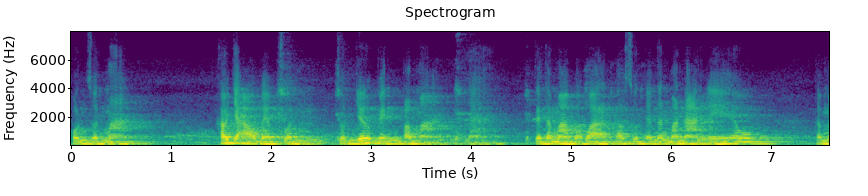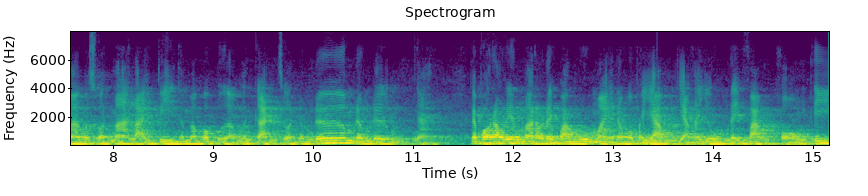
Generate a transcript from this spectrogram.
คนส่วนมาก เขาจะเอาแบบส่วนส่วนเยอะเป็นประมาณนะแต่ธรรมาบอกว่าเราสวดแบบนั้นมานานแล้ว ธรรมาก็สวดมาหลายปีธรรมาก็เบื่อเหมือนกันสวดเดิมๆเดิมๆนะแต่พอเราเรียนมาเราได้ความรู้ใหม่ เราก็พยายามอยากให้โยมได้ฟังของที่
